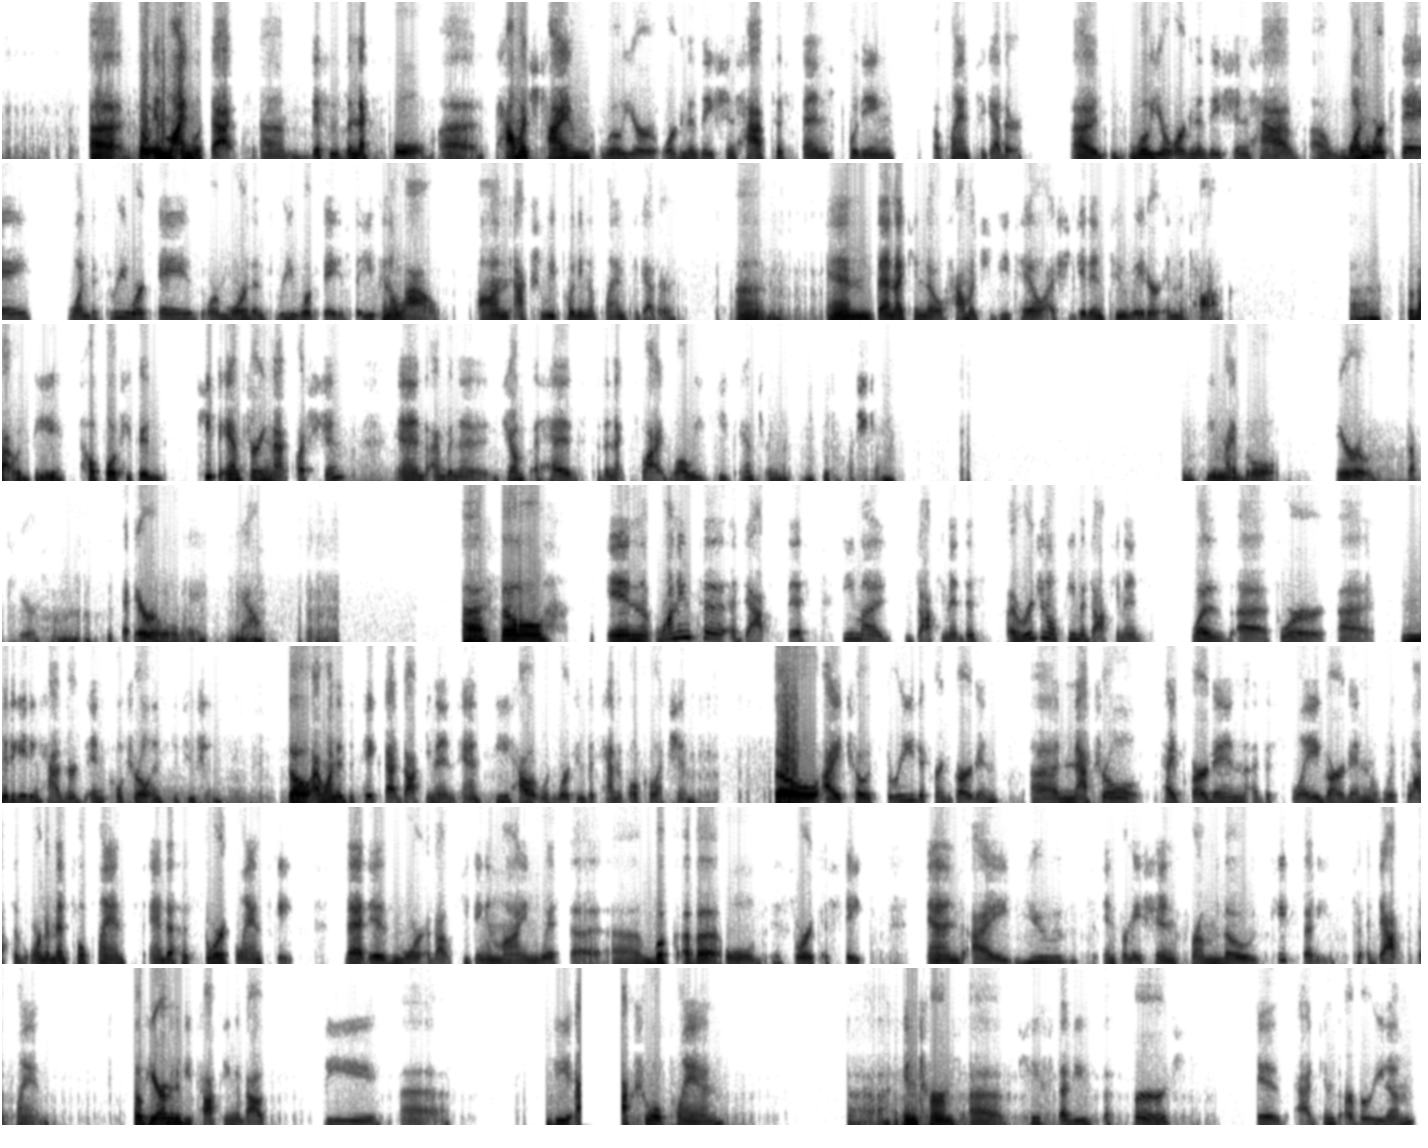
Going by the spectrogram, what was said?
Uh, so in line with that, um, this is the next poll. Uh, how much time will your organization have to spend putting a plan together? Uh, will your organization have uh, one work day, one to three work days, or more than three work days that you can allow on actually putting a plan together? Um, and then I can know how much detail I should get into later in the talk. Uh, so that would be helpful if you could keep answering that question. And I'm going to jump ahead to the next slide while we keep answering this, this question. You see my little arrows stuck here, so I'm going to put the arrow away now. Uh, so in wanting to adapt this FEMA document, this original FEMA document was uh, for uh, mitigating hazards in cultural institutions. So I wanted to take that document and see how it would work in botanical collections. So I chose three different gardens, a natural type garden, a display garden with lots of ornamental plants, and a historic landscape that is more about keeping in line with the look of an old historic estate. And I used information from those case studies to adapt the plan. So here I'm going to be talking about the, uh, the actual plan uh, in terms of case studies. The first is Adkins Arboretum.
